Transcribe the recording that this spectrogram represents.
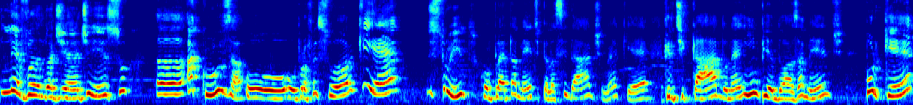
levando adiante isso uh, acusa o, o professor que é destruído completamente pela cidade, né? Que é criticado, né? Impiedosamente. Por quê?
